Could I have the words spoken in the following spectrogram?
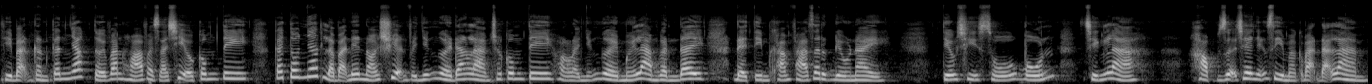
thì bạn cần cân nhắc tới văn hóa và giá trị của công ty. Cách tốt nhất là bạn nên nói chuyện với những người đang làm cho công ty hoặc là những người mới làm gần đây để tìm khám phá ra được điều này. Tiêu chí số 4 chính là học dựa trên những gì mà các bạn đã làm.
